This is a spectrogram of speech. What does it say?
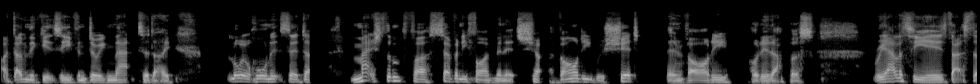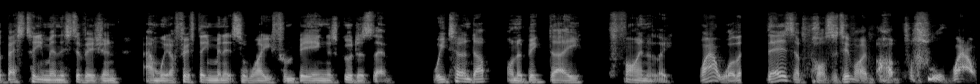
I don't think it's even doing that today. Loyal Hornet said uh, match them for 75 minutes. Vardy was shit. Then Vardy put it up us. Reality is that's the best team in this division, and we are 15 minutes away from being as good as them. We turned up on a big day, finally. Wow, well, there's a positive. I, I wow,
